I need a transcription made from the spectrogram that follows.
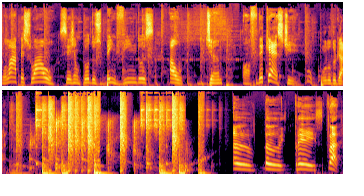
Olá, pessoal! Sejam todos bem-vindos ao Jump of the Cast. O pulo do gato. Um, dois, três, quatro.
